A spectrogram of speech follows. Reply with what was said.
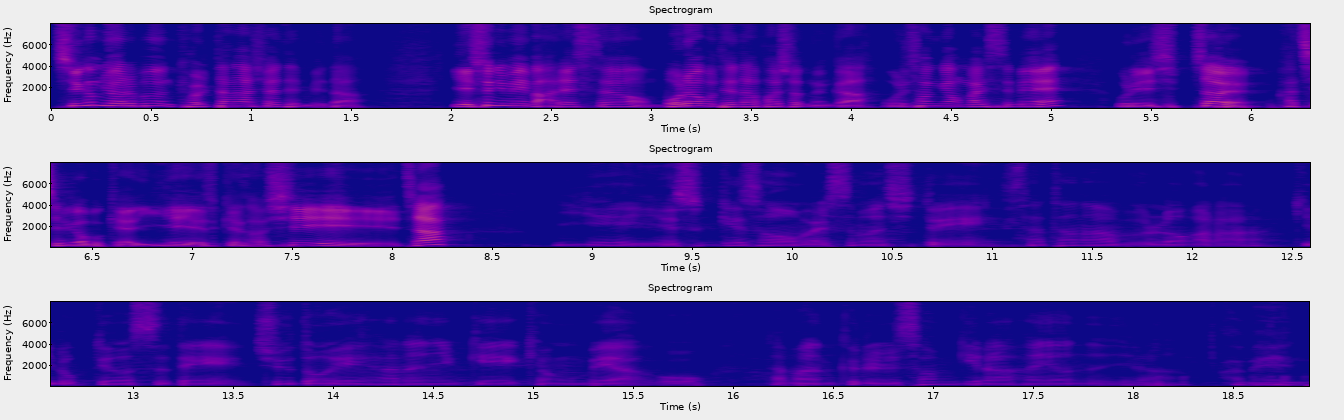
지금 여러분 결단하셔야 됩니다. 예수님이 말했어요. 뭐라고 대답하셨는가? 우리 성경 말씀에 우리 10절 같이 읽어볼게요. 이에 예수께서 시작. 이에 예수께서 말씀하시되 사탄아 물러가라 기록되었으되 주 너의 하나님께 경배하고 다만 그를 섬기라 하였느니라 아멘.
